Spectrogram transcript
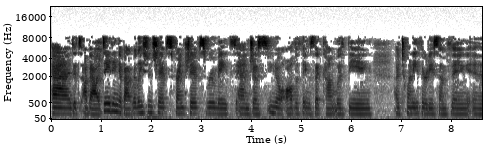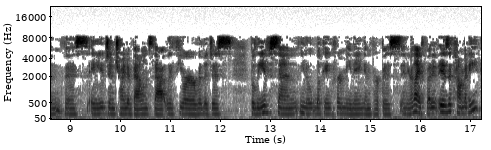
And it's about dating, about relationships, friendships, roommates, and just, you know, all the things that come with being a 20, 30 something in this age and trying to balance that with your religious beliefs and, you know, looking for meaning and purpose in your life. But it is a comedy.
